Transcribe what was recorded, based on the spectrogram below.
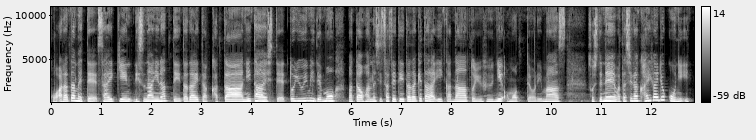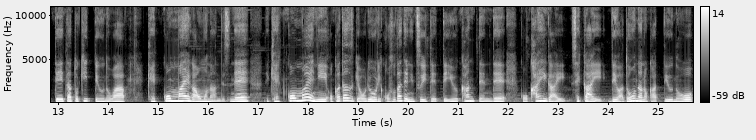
こう改めて最近リスナーになっていただいた方に対してという意味でもまたお話しさせていただけたらいいかなというふうに思っております。そしてね私が海外旅行に行っていた時っていうのは結婚前が主なんですね。で結婚前にお片付けお料理子育てについてっていう観点でこう海外世界ではどうなのかっていうのを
